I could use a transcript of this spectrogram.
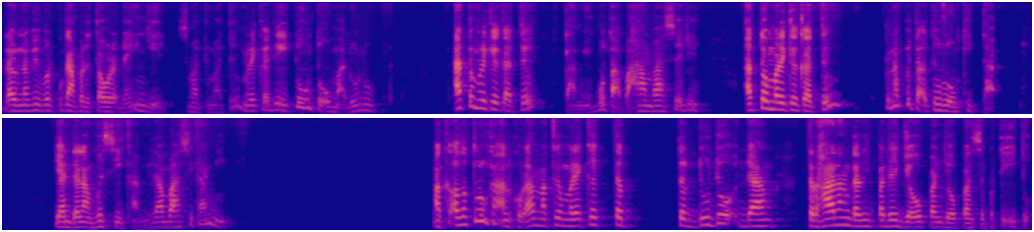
Lalu Nabi berpegang pada Taurat dan Injil semata-mata. Mereka kata itu untuk umat dulu. Atau mereka kata, kami pun tak faham bahasa dia. Atau mereka kata, kenapa tak turun kitab yang dalam versi kami, dalam bahasa kami. Maka Allah turunkan Al-Quran, maka mereka ter, terduduk dan terhalang daripada jawapan-jawapan seperti itu.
